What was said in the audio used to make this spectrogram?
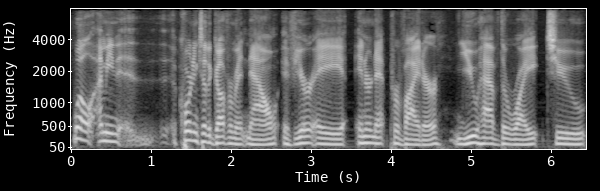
Well, I mean, according to the government now, if you're a internet provider, you have the right to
